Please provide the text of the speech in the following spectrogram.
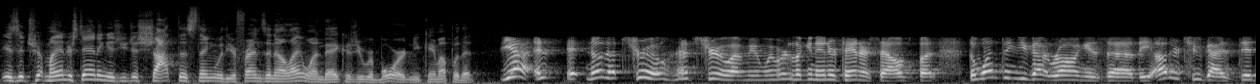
Is it tr- my understanding is you just shot this thing with your friends in LA one day because you were bored and you came up with it. Yeah, it, it, no, that's true. That's true. I mean, we were looking to entertain ourselves, but the one thing you got wrong is uh, the other two guys did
